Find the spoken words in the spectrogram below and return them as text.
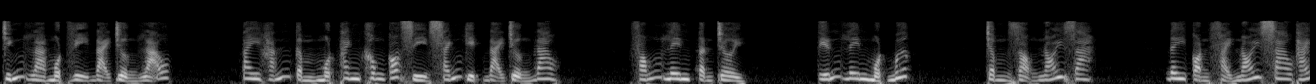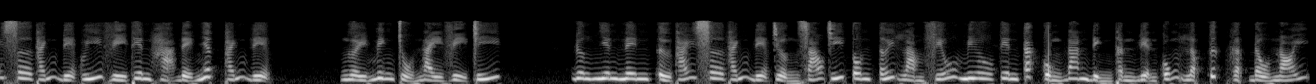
Chính là một vị đại trưởng lão. Tay hắn cầm một thanh không có gì sánh kịp đại trưởng đao. Phóng lên tận trời. Tiến lên một bước. trầm giọng nói ra. Đây còn phải nói sao thái sơ thánh địa quý vì thiên hạ đệ nhất thánh địa. Người minh chủ này vị trí. Đương nhiên nên từ thái sơ thánh địa trưởng giáo trí tôn tới làm phiếu miêu tiên các cùng đan đỉnh thần điện cũng lập tức gật đầu nói.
